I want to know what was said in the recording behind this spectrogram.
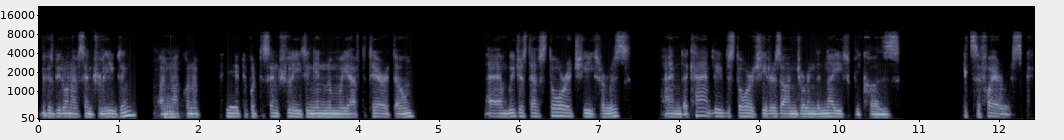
because we don't have central heating. I'm Hmm. not going to pay to put the central heating in when we have to tear it down. And we just have storage heaters and I can't leave the storage heaters on during the night because it's a fire risk.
